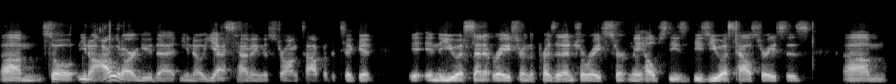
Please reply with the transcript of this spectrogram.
Um, so, you know, I would argue that you know, yes, having a strong top of the ticket in the U.S. Senate race or in the presidential race certainly helps these these U.S. House races. Um,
